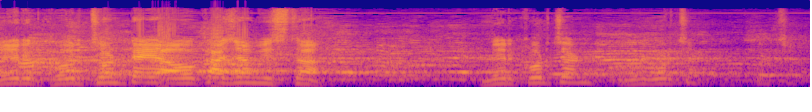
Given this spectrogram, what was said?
మీరు కూర్చుంటే అవకాశం ఇస్తా. మీరు కూర్చోండి మీరు కూర్చోండి కూర్చోండి.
